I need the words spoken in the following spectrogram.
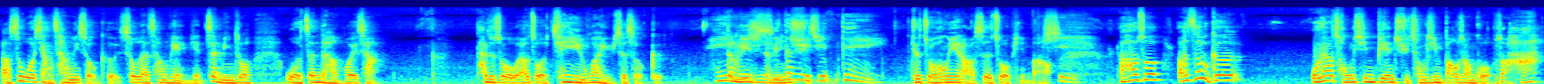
老师，我想唱一首歌，收在唱片里面，证明说我真的很会唱。他就说我要做《千言万语》这首歌。嘿邓丽君的名曲就左宏元老师的作品嘛。哦是然后他说：“老师，这首歌我要重新编曲，重新包装过。”我说：“啊，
